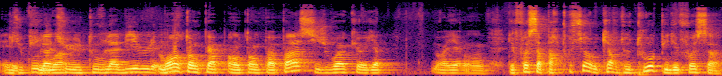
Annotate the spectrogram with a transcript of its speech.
Et, du coup, là, tu ouvres la Bible Moi, en tant que, en tant que papa, si je vois qu'il y a, des fois, ça part tout seul au quart de tour, puis des fois, ça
